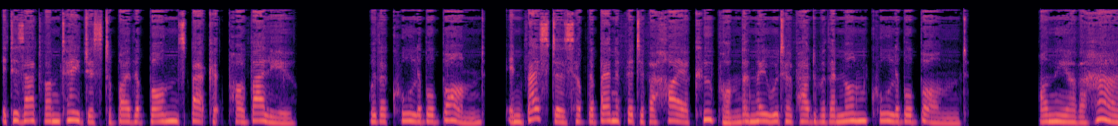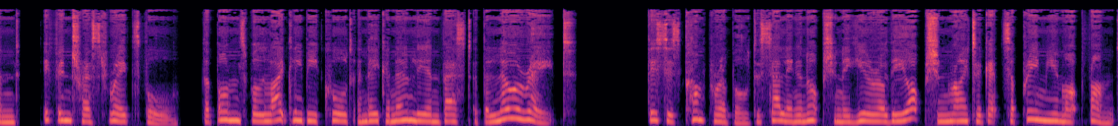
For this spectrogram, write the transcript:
it is advantageous to buy the bonds back at par value. With a callable bond, investors have the benefit of a higher coupon than they would have had with a non-callable bond. On the other hand, if interest rates fall, the bonds will likely be called and they can only invest at the lower rate. This is comparable to selling an option a euro the option writer gets a premium upfront,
